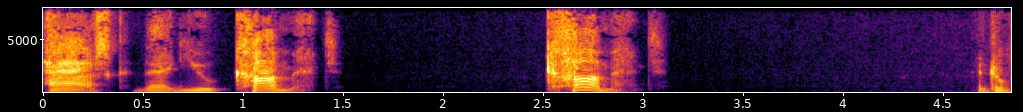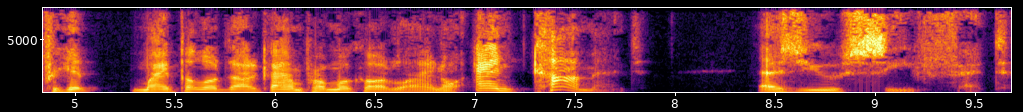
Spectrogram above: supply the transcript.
Ask that you comment. Comment. And don't forget mypillow.com, promo code Lionel, and comment as you see fit.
